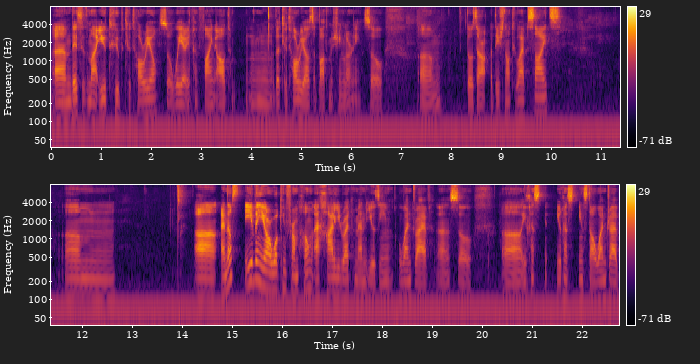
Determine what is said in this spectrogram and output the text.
Um, this is my YouTube tutorial. So where you can find out um, the tutorials about machine learning. So um, those are additional two websites. Um, uh, and those, even you are working from home, I highly recommend using OneDrive. Uh, so uh, you can you can install OneDrive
